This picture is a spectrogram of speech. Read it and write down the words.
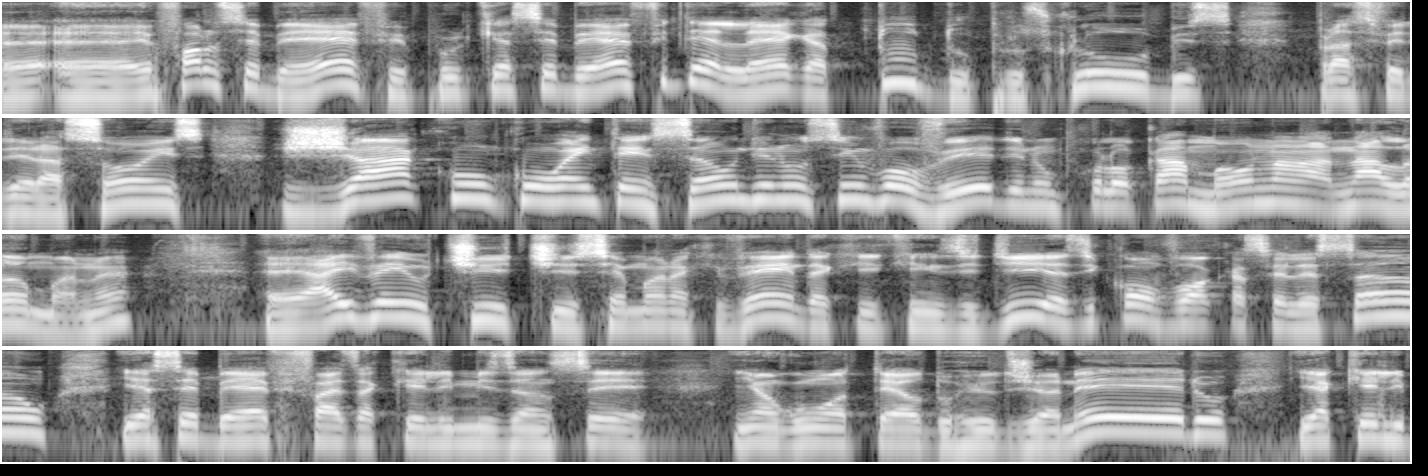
É, é, eu falo CBF porque a CBF delega tudo para os clubes, para as federações, já com, com a intenção de não se envolver, de não colocar a mão na, na lama, né? É, aí vem o Tite semana que vem, daqui 15 dias, e convoca a seleção, e a CBF faz aquele mise em algum hotel do Rio de Janeiro, e aquele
